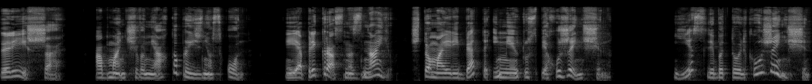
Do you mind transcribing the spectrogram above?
«Триша!» – обманчиво мягко произнес он. «Я прекрасно знаю, что мои ребята имеют успех у женщин». «Если бы только у женщин»,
